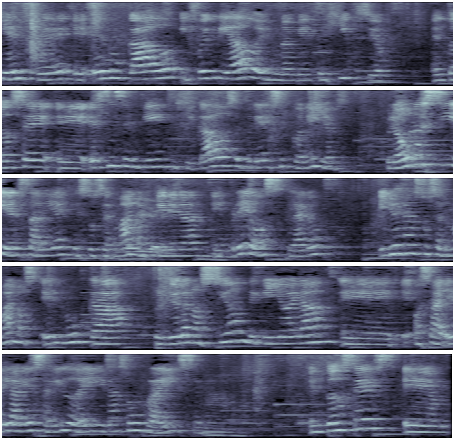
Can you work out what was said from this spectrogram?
que él fue eh, educado y fue criado en un ambiente egipcio. Entonces, eh, él se sentía identificado, se podría decir, con ellos. Pero aún así, él sabía que sus hermanos, que eran hebreos, claro, ellos eran sus hermanos. Él nunca perdió la noción de que ellos eran, eh, o sea, él había salido de ahí, eran sus raíces. Entonces, eh,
